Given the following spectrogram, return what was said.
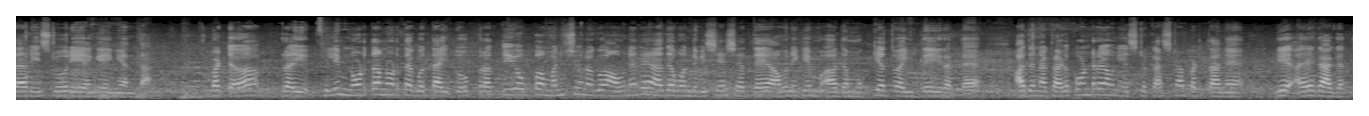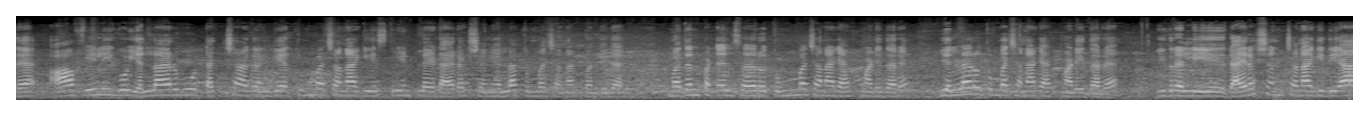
ಸರ್ ಈ ಸ್ಟೋರಿ ಹೆಂಗೆ ಹೆಂಗೆ ಅಂತ? ಬಟ್ ಪ್ರ ಫಿಲಿಮ್ ನೋಡ್ತಾ ನೋಡ್ತಾ ಗೊತ್ತಾಯಿತು. ಪ್ರತಿಯೊಬ್ಬ ಮನುಷ್ಯನಿಗೂ ಅವನದೇ ಆದ ಒಂದು ವಿಶೇಷತೆ, ಅವನಿಗೆ ಆದ ಮುಖ್ಯತ್ವ ಇದ್ದೇ ಇರುತ್ತೆ. ಅದನ್ನು ಕಳ್ಕೊಂಡ್ರೆ ಅವನು ಎಷ್ಟು ಕಷ್ಟಪಡ್ತಾನೆ. ಹೇಗಾಗತ್ತೆ? ಆ ಫೀಲಿಂಗು ಎಲ್ಲರಿಗೂ ಟಚ್ ಆಗಂಗೆ ತುಂಬ ಚೆನ್ನಾಗಿ ಸ್ಕ್ರೀನ್ ಪ್ಲೇ ಡೈರೆಕ್ಷನ್ ಎಲ್ಲ ತುಂಬ ಚೆನ್ನಾಗಿ ಬಂದಿದೆ. ಮದನ್ ಪಟೇಲ್ ಸರ್ ತುಂಬ ಚೆನ್ನಾಗಿ ಆ್ಯಕ್ಟ್ ಮಾಡಿದ್ದಾರೆ. ಎಲ್ಲರೂ ತುಂಬ ಚೆನ್ನಾಗಿ ಆ್ಯಕ್ಟ್ ಮಾಡಿದ್ದಾರೆ. ಇದರಲ್ಲಿ ಡೈರೆಕ್ಷನ್ ಚೆನ್ನಾಗಿದೆಯಾ?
